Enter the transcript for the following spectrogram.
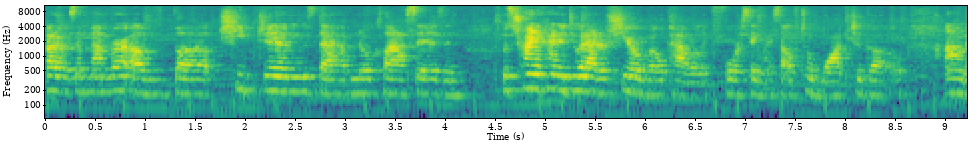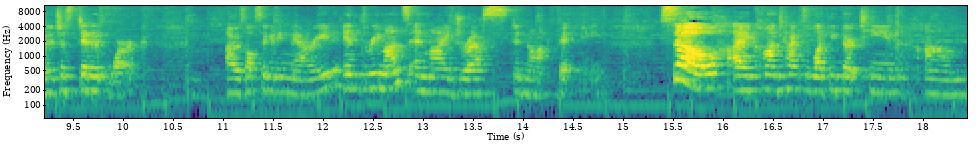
I was a member of the cheap gyms that have no classes and was trying to kind of do it out of sheer willpower, like forcing myself to want to go. Um, and it just didn't work. I was also getting married in three months and my dress did not fit me. So I contacted Lucky 13, um,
